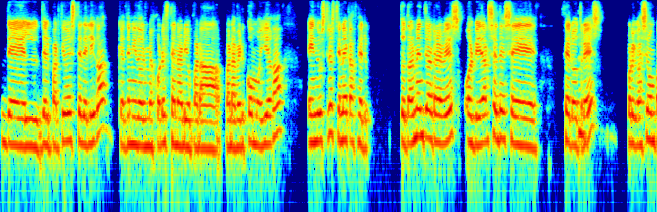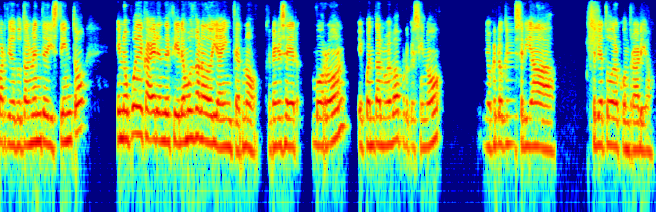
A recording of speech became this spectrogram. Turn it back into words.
del, del partido este de liga, que ha tenido el mejor escenario para, para ver cómo llega, e Industrias tiene que hacer totalmente al revés, olvidarse de ese 0-3, porque va a ser un partido totalmente distinto, y no puede caer en decir, hemos ganado ya Inter, no, tiene que ser borrón y cuenta nueva, porque si no, yo creo que sería, sería todo al contrario.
